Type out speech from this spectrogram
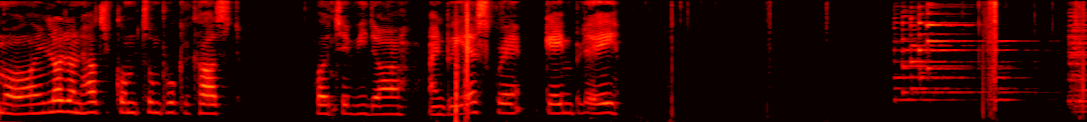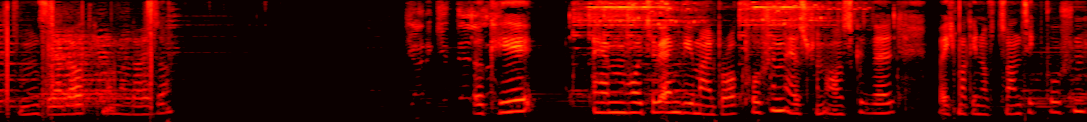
Moin Leute und herzlich willkommen zum Pokécast. Heute wieder ein BS Gameplay. Hm, sehr laut, ich mach mal leiser. Okay, ähm, heute werden wir meinen Brock pushen. Er ist schon ausgewählt, weil ich mag ihn auf 20 pushen.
